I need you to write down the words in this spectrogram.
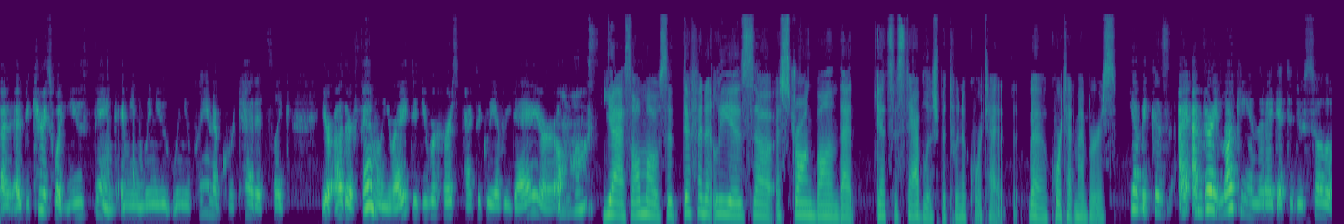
I, would be curious what you think. I mean, when you when you play in a quartet, it's like your other family, right? Did you rehearse practically every day or almost? Yes, almost. It definitely is a, a strong bond that gets established between a quartet uh, quartet members. Yeah, because I, am very lucky in that I get to do solo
